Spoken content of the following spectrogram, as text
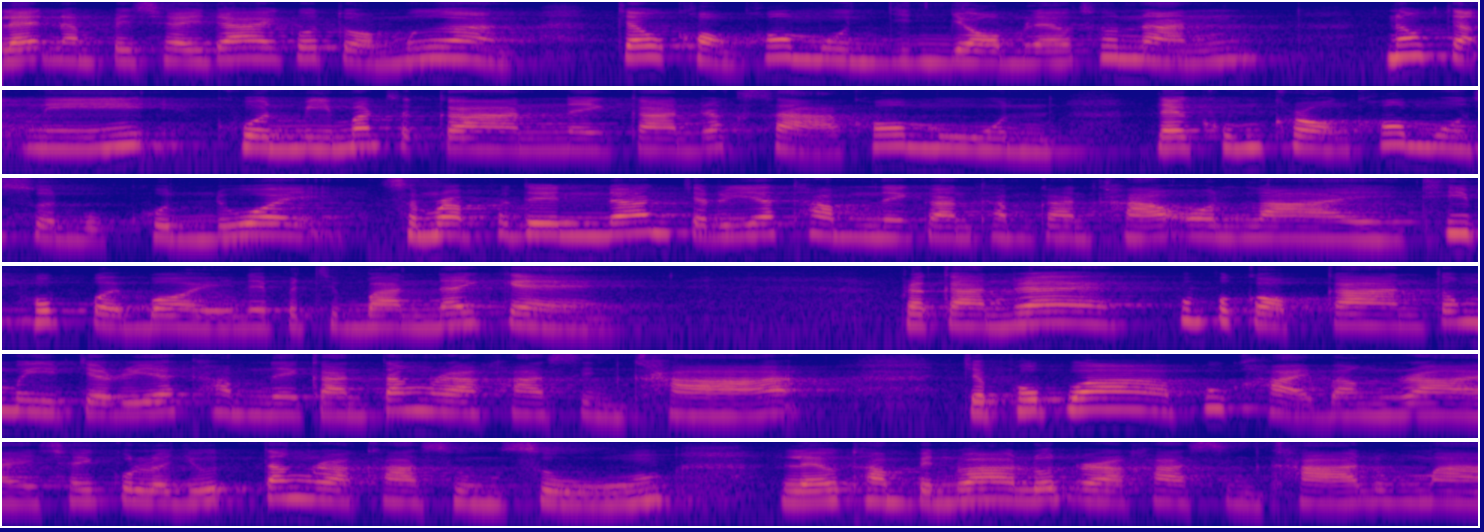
และนำไปใช้ได้ก็ต่อเมื่อ เจ้าของข้อมูลยินยอมแล้วเท่านั้น นอกจากนี้ควรมีมาตรการในการรักษาข้อมูล และคุ้มครองข้อมูลส่วนบุคคลด้วยสำหรับประเด็นด้านจริยธรรมในการทำการค้าออนไลน์ ที่พบบ่อยๆ ในปัจจุบันได้แก่ ประการแรกผู้ประกอบการต้องมีจริยธรรมในการตั้งราคาสินค้า จะพบว่าผู้ขายบางรายใช้กลยุทธ์ตั้งราคาสูงสูงแล้วทำเป็นว่าลดราคาสินค้าลงมา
